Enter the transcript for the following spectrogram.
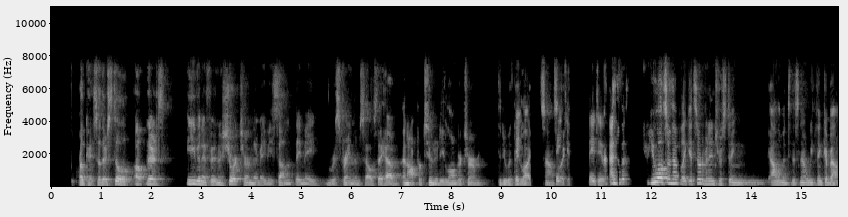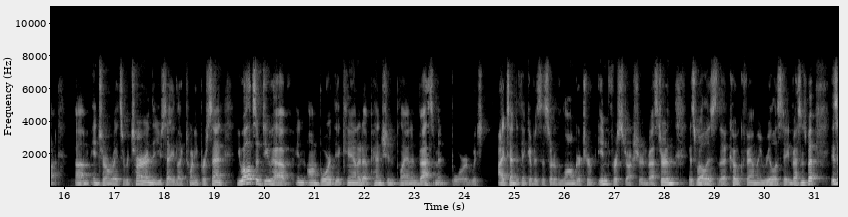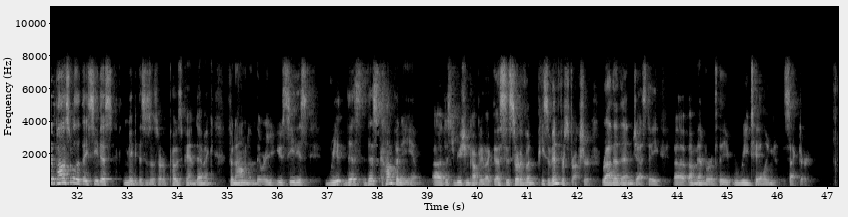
Okay, so there's still oh, there's even if in a short term there may be some they may restrain themselves, they have an opportunity longer term to do what they, they like. sounds they like do. they do. And but you also have like it's sort of an interesting element to this. Now we think about um, internal rates of return that you say like 20%. You also do have in on board the Canada Pension Plan Investment Board, which I tend to think of as a sort of longer term infrastructure investor, and as well as the Koch family real estate investments. But is it possible that they see this? Maybe this is a sort of post pandemic phenomenon that where you see this re- this this company, a distribution company like this, is sort of a piece of infrastructure rather than just a uh, a member of the retailing sector.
